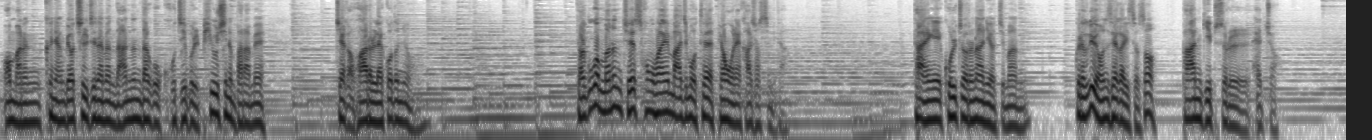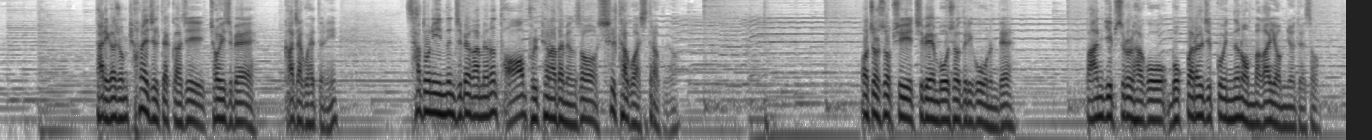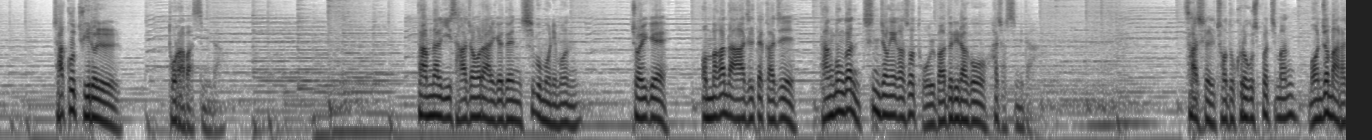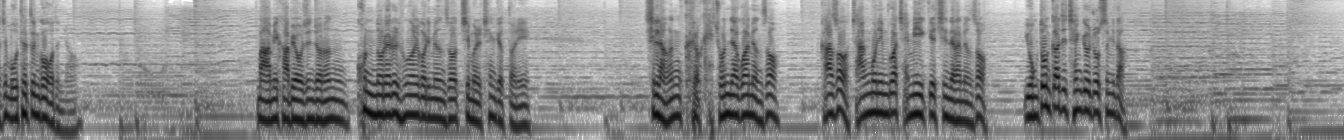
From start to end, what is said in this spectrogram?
엄마는 그냥 며칠 지나면 낫는다고 고집을 피우시는 바람에 제가 화를 냈거든요. 결국 엄마는 제 성화에 마지못해 병원에 가셨습니다. 다행히 골절은 아니었지만 그래도 연세가 있어서 반깁스를 했죠. 다리가 좀 편해질 때까지 저희 집에 가자고 했더니 사돈이 있는 집에 가면은 더 불편하다면서 싫다고 하시더라고요. 어쩔 수 없이 집에 모셔드리고 오는데 반깁스를 하고 목발을 짚고 있는 엄마가 염려돼서 자꾸 뒤를 돌아봤습니다. 다음날 이 사정을 알게 된 시부모님은 저에게 엄마가 나아질 때까지 당분간 친정에 가서 돌봐드리라고 하셨습니다. 사실 저도 그러고 싶었지만 먼저 말하지 못했던 거거든요. 마음이 가벼워진 저는 콧노래를 흥얼거리면서 짐을 챙겼더니 신랑은 그렇게 좋냐고 하면서 가서 장모님과 재미있게 지내라면서 용돈까지 챙겨줬습니다.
